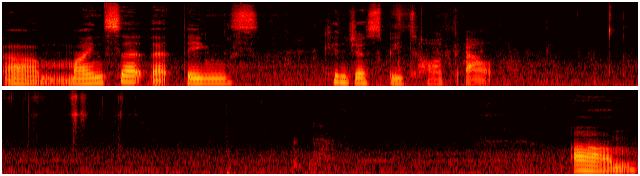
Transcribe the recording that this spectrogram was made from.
um, mindset that things can just be talked out. Um,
